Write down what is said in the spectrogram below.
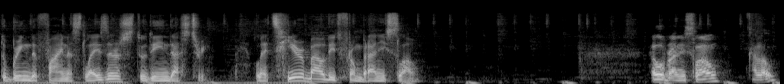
to bring the finest lasers to the industry. Let's hear about it from Branislav. Hello Branislav. Hello.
